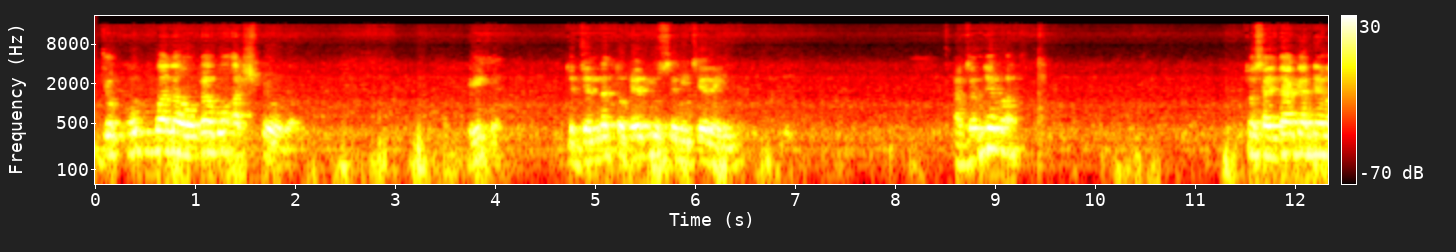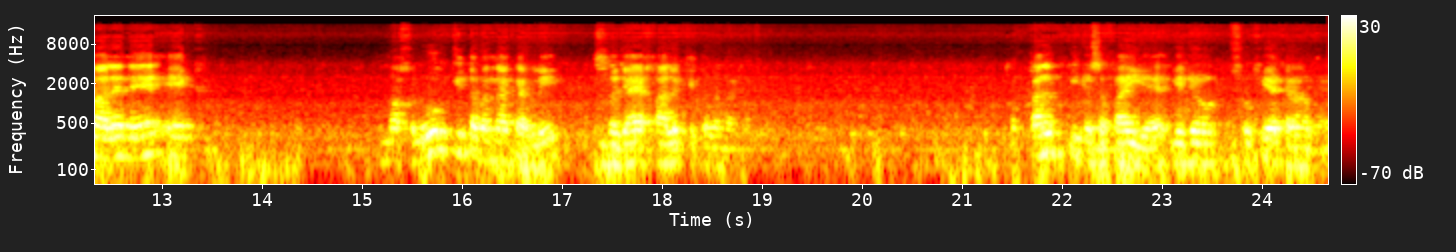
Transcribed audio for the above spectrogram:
جو قرب والا ہوگا، وہ عرش پہ ہوگا۔ ٹھیک ہے؟ تو جنت تو پھر بھی اس سے نیچے رہی۔ آپ سمجھے بات؟ تو سجدہ کرنے والے نے ایک مخلوق کی تمنا کر لی، بجائے خالق کی تمنا کر لی۔ تو قلب کی جو صفائی ہے، یہ جو صوفیہ کرام ہے،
